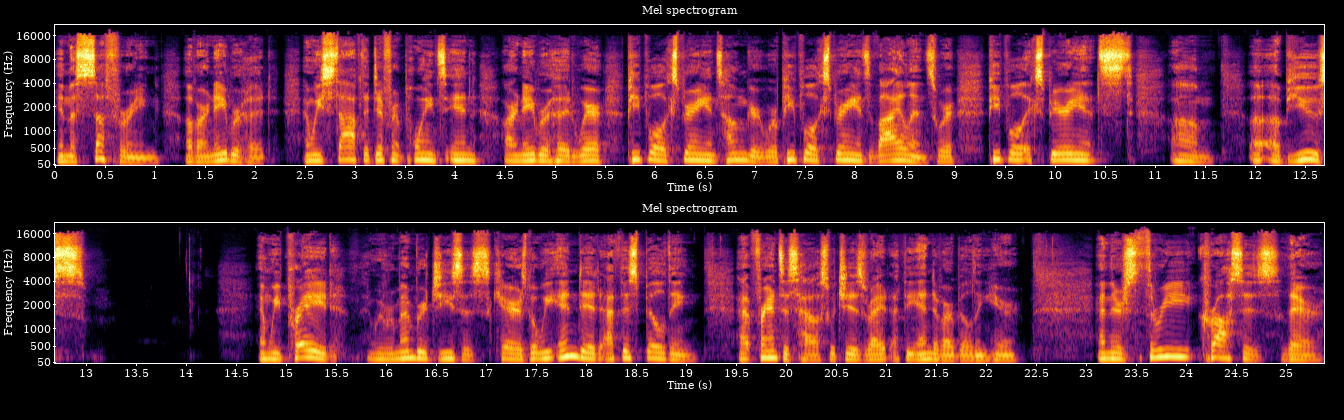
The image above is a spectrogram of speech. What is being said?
in the suffering of our neighborhood. And we stopped at different points in our neighborhood where people experience hunger, where people experience violence, where people experienced um, uh, abuse. And we prayed and we remember Jesus cares. But we ended at this building at Francis House, which is right at the end of our building here. And there's three crosses there.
